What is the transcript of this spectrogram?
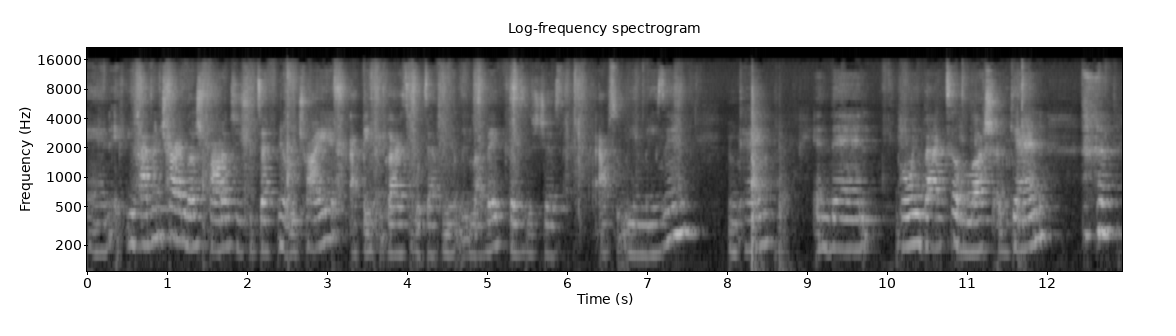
And if you haven't tried Lush products, you should definitely try it. I think you guys will definitely love it because it's just absolutely amazing. Okay. And then going back to Lush again.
